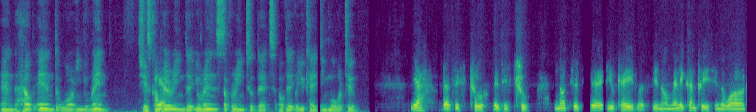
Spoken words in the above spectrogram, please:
and help end the war in Ukraine. She is comparing the Ukraine suffering to that of the UK in World War II. Yeah, that is true. It is true. Not just the UK, but you know, many countries in the world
